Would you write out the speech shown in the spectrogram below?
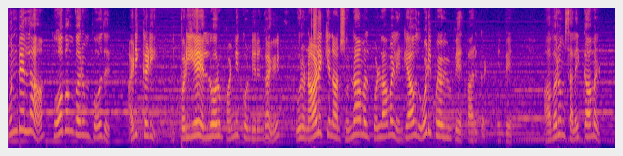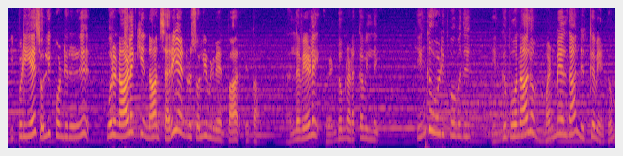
முன்பெல்லாம் கோபம் வரும் போது அடிக்கடி இப்படியே எல்லோரும் பண்ணி கொண்டிருங்கள். ஒரு நாளைக்கு நான் சொல்லாமல் கொள்ளாமல் எங்கேயாவது ஓடிப் போய்விடுவேன் பாருங்கள் என்பேன். அவரும் சளைக்காமல் இப்படியே சொல்லிக் கொண்டிரு ஒரு நாளைக்கு நான் சரி என்று சொல்லிவிடுவேன் பார் என்பார். நல்ல வேளை ரெண்டும் நடக்கவில்லை. எங்கு ஓடிப்போவது? எங்கு போனாலும் மண்மேல்தான் நிற்க வேண்டும்.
